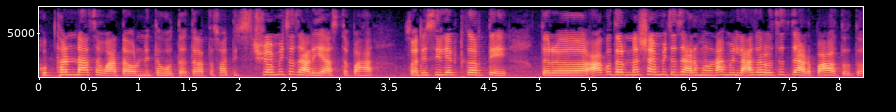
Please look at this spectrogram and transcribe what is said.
खूप थंड असं वातावरण इथं होतं. तर आता स्वाती शमीचं झाड हे असतं पहा. स्वाती सिलेक्ट करते. तर अगोदर ना शमीचं झाड म्हणून आम्ही लाजाळूचं झाड पाहत होतो.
